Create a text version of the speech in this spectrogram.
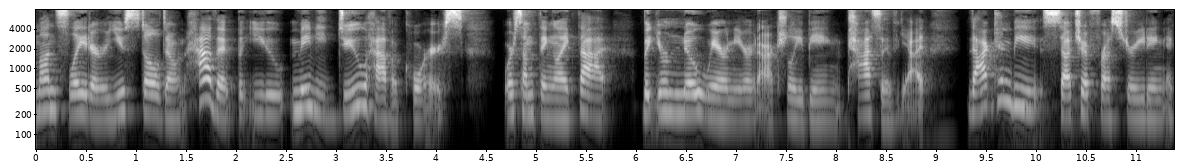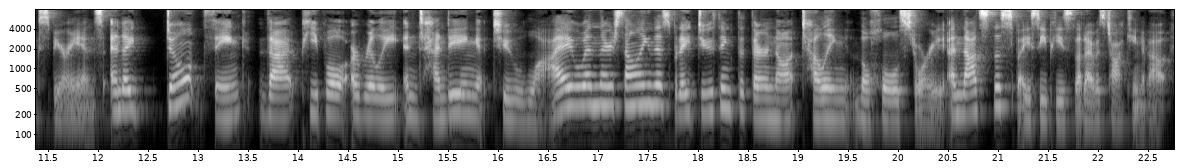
months later you still don't have it, but you maybe do have a course or something like that, but you're nowhere near it actually being passive yet, that can be such a frustrating experience. And I don't think that people are really intending to lie when they're selling this, but I do think that they're not telling the whole story. And that's the spicy piece that I was talking about.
